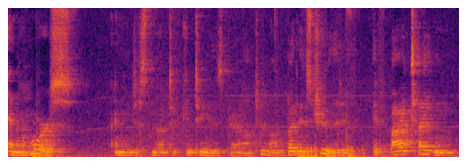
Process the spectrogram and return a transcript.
And the horse, and just not to continue this parallel too long, but it's true that if, if I tighten,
